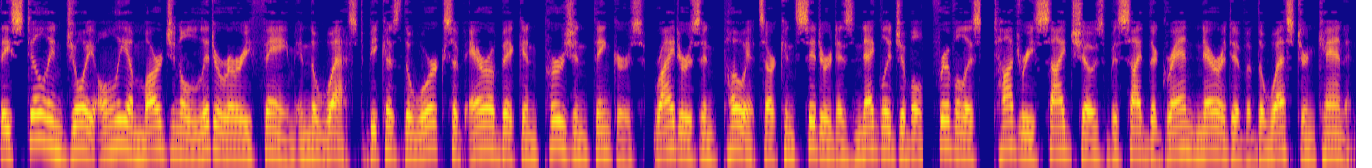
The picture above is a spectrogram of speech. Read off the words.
they still enjoy only a marginal literary fame in the West because the works of Arabic and Persian thinkers, writers and poets are considered as negligible, frivolous, tawdry sideshows beside the grand narrative of the Western canon.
